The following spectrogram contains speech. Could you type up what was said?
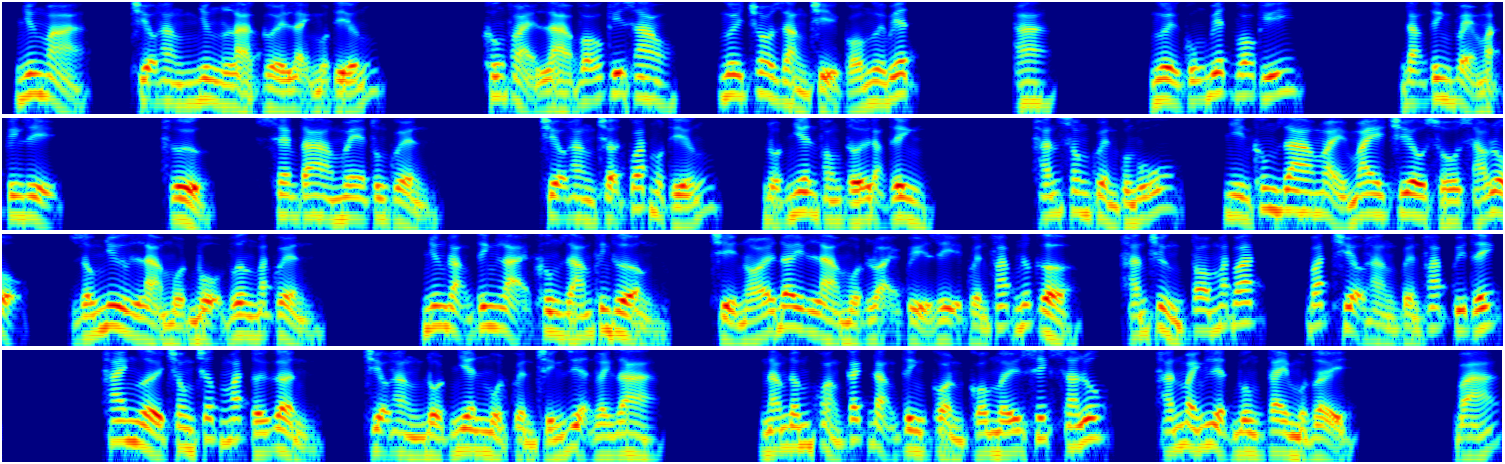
Nhưng mà, triệu hằng nhưng là cười lạnh một tiếng. Không phải là võ kỹ sao? Ngươi cho rằng chỉ có ngươi biết. A, ngươi cũng biết võ kỹ. Đặng tinh vẻ mặt kinh dị. Hừ, xem ta mê tung quyền. Triệu hằng trợn quát một tiếng, đột nhiên phóng tới đặng tinh. Hắn s o n g quyền của vũ, nhìn không ra mảy may chiêu số xáo lộ, giống như là một bộ vương bắt quyền. Nhưng đặng tinh lại không dám k i n h thường, chỉ nói đây là một loại quỷ dị quyền pháp nước cờ hắn chừng to mắt bắt bắt triệu hàng quyền pháp quy tích. Hai người trong chớp mắt tới gần, triệu hàng đột nhiên một quyền chính diện đánh ra. Nắm đấm khoảng cách đặng tinh còn có mấy xích xa lúc, hắn mãnh liệt buông tay một vẩy. Bá!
